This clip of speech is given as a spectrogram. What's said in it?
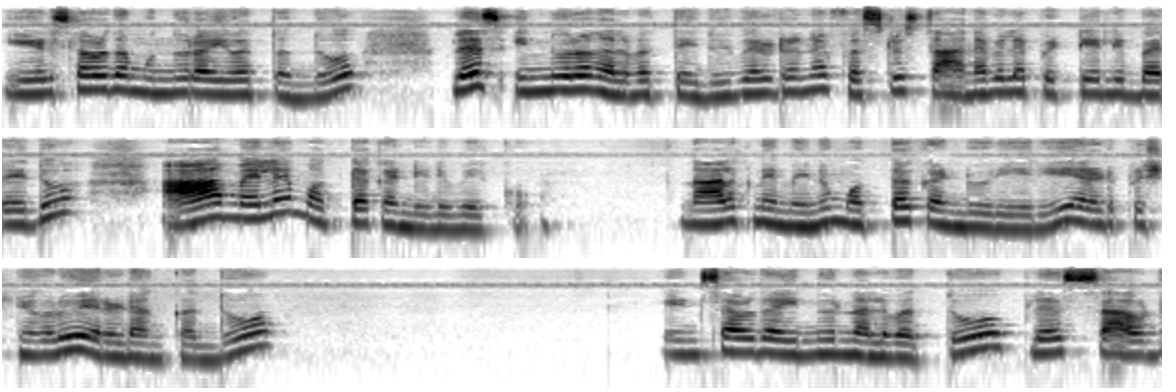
ಏಳು ಸಾವಿರದ ಮುನ್ನೂರ ಐವತ್ತೊಂದು ಪ್ಲಸ್ ಇನ್ನೂರ ನಲವತ್ತೈದು ಇವೆರಡನ್ನೇ ಫಸ್ಟು ಸ್ಥಾನ ಬೆಲೆ ಪಟ್ಟಿಯಲ್ಲಿ ಬರೆದು ಆಮೇಲೆ ಮೊತ್ತ ಕಂಡುಹಿಡಿಬೇಕು. ನಾಲ್ಕನೇ ಮೇನು ಮೊತ್ತ ಕಂಡುಹಿಡಿಯಿರಿ. ಎರಡು ಪ್ರಶ್ನೆಗಳು, ಎರಡು ಅಂಕದ್ದು. ಎಂಟು ಸಾವಿರದ ಐನೂರ ನಲವತ್ತು ಪ್ಲಸ್ ಸಾವಿರದ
